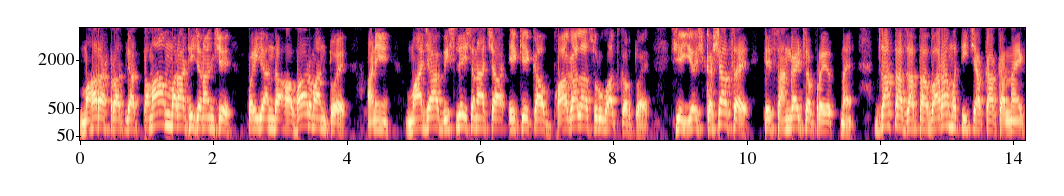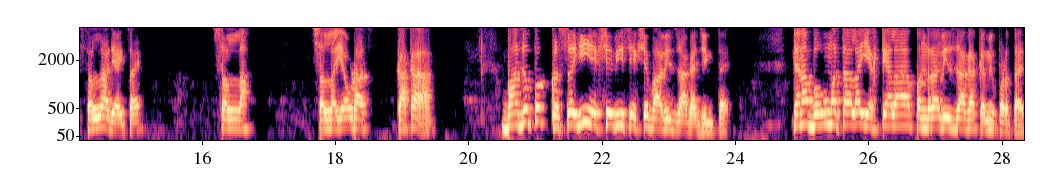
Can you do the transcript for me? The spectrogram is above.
महाराष्ट्रातल्या तमाम मराठी जनांचे पहिल्यांदा आभार मानतोय आणि माझ्या विश्लेषणाच्या एकेका भागाला सुरुवात करतोय. हे यश कशाच आहे हे सांगायचा प्रयत्न आहे. जाता जाता बारामतीच्या काकांना एक सल्ला द्यायचा आहे. सल्ला. सल्ला एवढाच. काका भाजप कसंही एकशे वीस एकशे बावीस जागा जिंकत आहे त्यांना बहुमताला एकट्याला पंधरा वीस जागा कमी पडतायत.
